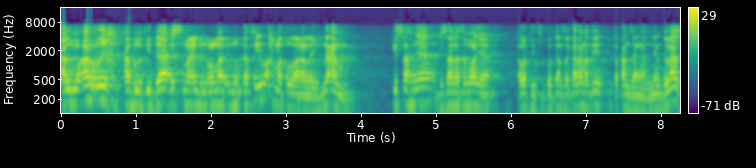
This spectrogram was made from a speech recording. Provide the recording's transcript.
Al-Mu'arrikh Abdul Fida Ismail bin Umar Ibnu Katsir rahimatullah alaih. Naam. Kisahnya di sana semuanya. Kalau disebutkan sekarang nanti kepanjangan. Yang jelas,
